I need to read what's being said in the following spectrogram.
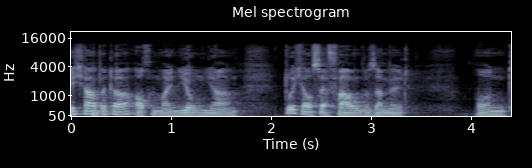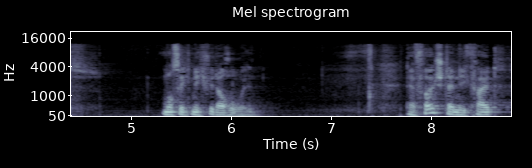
Ich habe da auch in meinen jungen Jahren durchaus Erfahrung gesammelt und muss ich nicht wiederholen. Der Vollständigkeit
